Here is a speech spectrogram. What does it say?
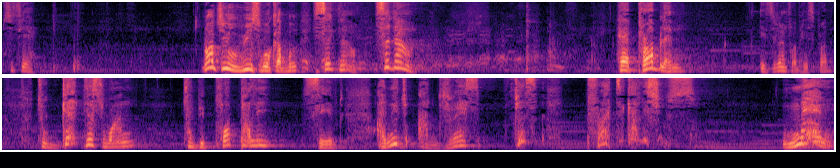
Sit here. Not you, we smoke. Sit down. Sit down. Her problem is different from his problem. To get this one to be properly saved, I need to address first practical issues. Men.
